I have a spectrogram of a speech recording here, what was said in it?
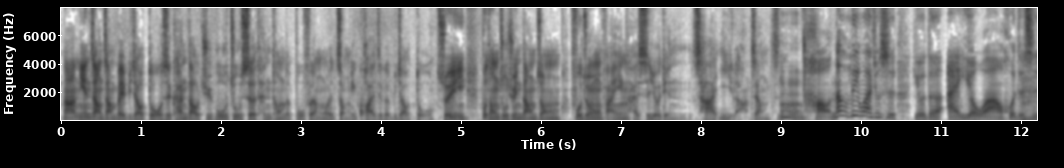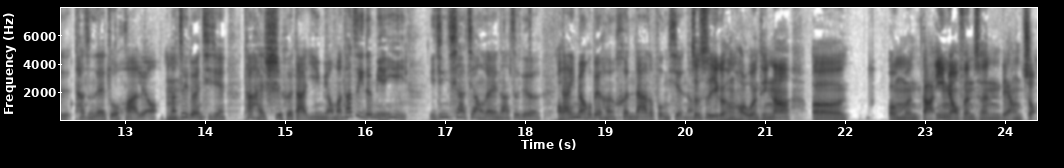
那年长长辈比较多，是看到局部注射疼痛的部分或者肿一块，这个比较多。所以不同族群当中副作用反应还是有点差异啦，这样子。嗯，好。那另外就是有的癌友啊，或者是他正在做化疗。那这段期间他还适合打疫苗吗？他自己的免疫已经下降了，那这个打疫苗会不会很很大的风险呢？这是一个很好的问题。那呃。我们打疫苗分成两种，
